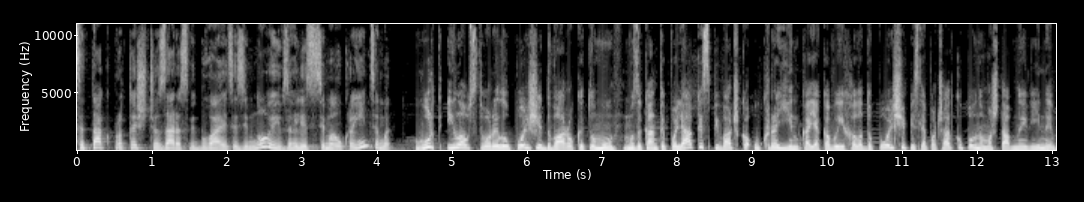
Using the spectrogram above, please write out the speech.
це так про те, що зараз відбувається зі мною і взагалі з всіма українцями. Гурт Ілав створили у Польщі два роки тому. Музиканти поляки, співачка українка, яка виїхала до Польщі після початку повномасштабної війни.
